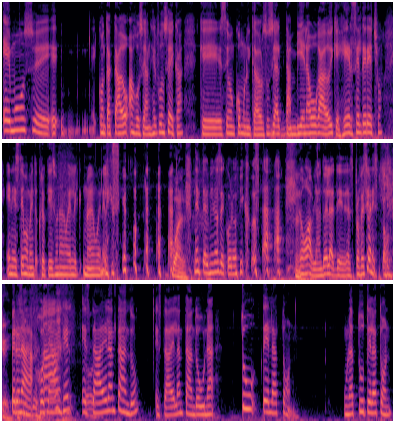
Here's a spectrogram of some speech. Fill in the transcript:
Hemos eh, eh, contactado a José Ángel Fonseca, que es un comunicador social, también abogado y que ejerce el derecho en este momento. Creo que es una buena, una buena elección. ¿Cuál? en términos económicos. no, hablando de, la- de las profesiones. Ok. Pero nada, José Ah. Ángel está adelantando, está adelantando una tutelatón. Una tutelatón,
